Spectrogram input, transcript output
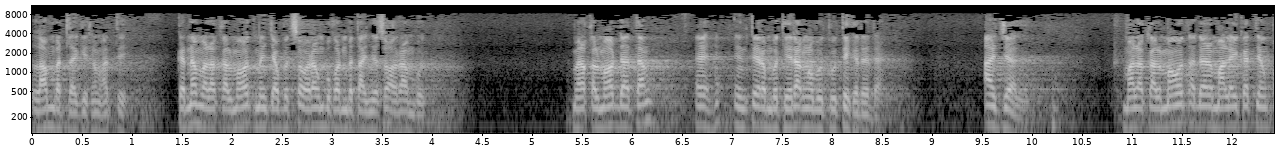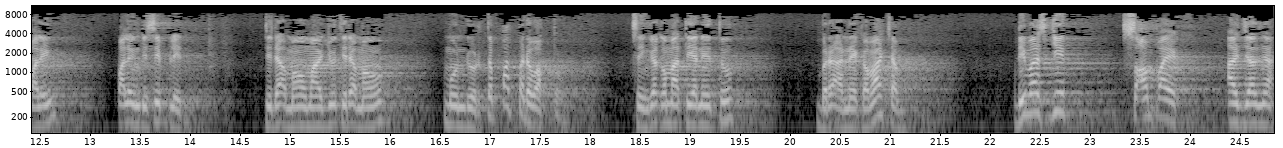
lambat lagi mati. Karena malakal maut mencabut seorang bukan bertanya soal rambut. Malakal maut datang, eh ente rambut hirang, rambut putih ke dada. Ajal. Malakal maut adalah malaikat yang paling paling disiplin. Tidak mau maju, tidak mau mundur. Tepat pada waktu. Sehingga kematian itu beraneka macam. Di masjid sampai ajalnya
